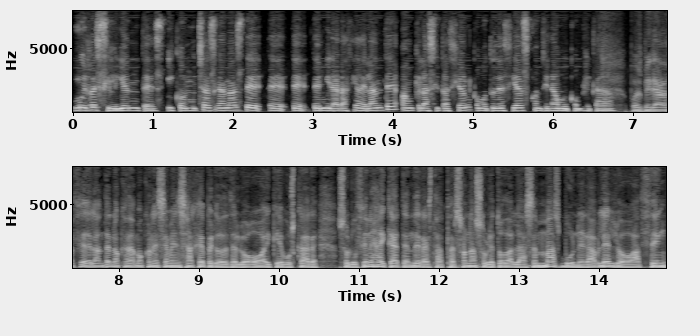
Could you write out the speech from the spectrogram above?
muy resilientes y con muchas ganas de, mirar hacia adelante, aunque la situación, como tú decías, continúa muy complicada. Pues mirar hacia adelante, nos quedamos con ese mensaje, pero desde luego hay que buscar soluciones, hay que atender a estas personas, sobre todo a las más vulnerables lo hacen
